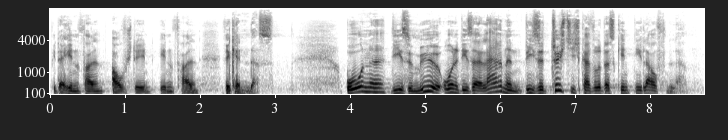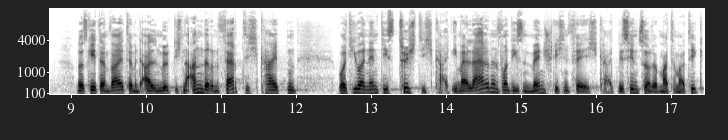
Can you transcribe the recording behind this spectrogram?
wieder hinfallen, aufstehen, hinfallen. Wir kennen das. Ohne diese Mühe, ohne dieser Lernen, diese Tüchtigkeit würde das Kind nie laufen lernen. Und das geht dann weiter mit allen möglichen anderen Fertigkeiten. Wojtyła nennt dies Tüchtigkeit, im Erlernen von diesen menschlichen Fähigkeiten, bis hin zur Mathematik,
